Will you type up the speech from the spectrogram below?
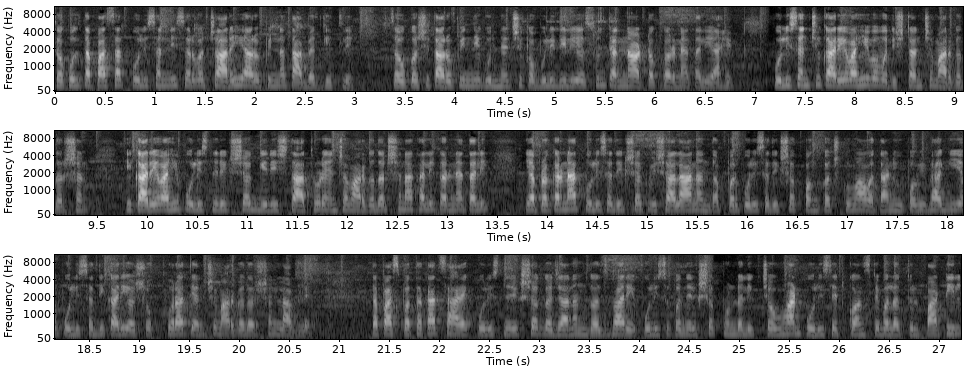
सखोल तपासात पोलिसांनी सर्व चारही आरोपींना ताब्यात घेतले. चौकशीत आरोपींनी गुन्ह्याची कबुली दिली असून त्यांना अटक करण्यात आली आहे. पोलिसांची कार्यवाही व वरिष्ठांचे मार्गदर्शन. ही कार्यवाही पोलीस निरीक्षक गिरीश ताथोड यांच्या मार्गदर्शनाखाली करण्यात आली. या प्रकरणात पोलीस अधीक्षक विशाल आनंद अप्पर पोलीस अधीक्षक पंकज कुमावत आणि उपविभागीय पोलीस अधिकारी अशोक थोरात यांचे मार्गदर्शन लाभले. तपास पथकात सहायक पोलीस निरीक्षक गजानन गजभारे पोलीस उपनिरीक्षक Pundlik Chavan police head constable Atul Patil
